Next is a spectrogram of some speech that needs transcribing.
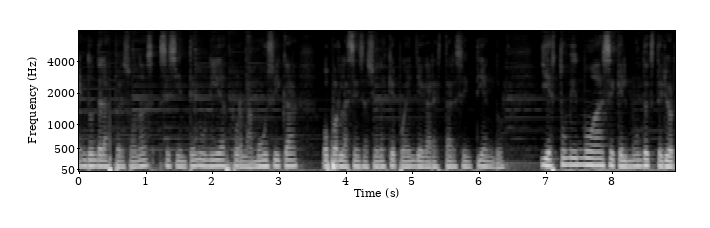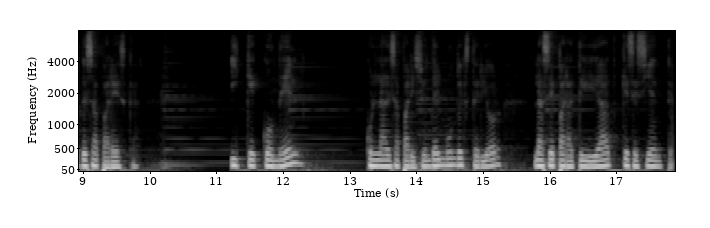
en donde las personas se sienten unidas por la música, o por las sensaciones que pueden llegar a estar sintiendo. Y esto mismo hace que el mundo exterior desaparezca. Y que con él, con la desaparición del mundo exterior, la separatividad que se siente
